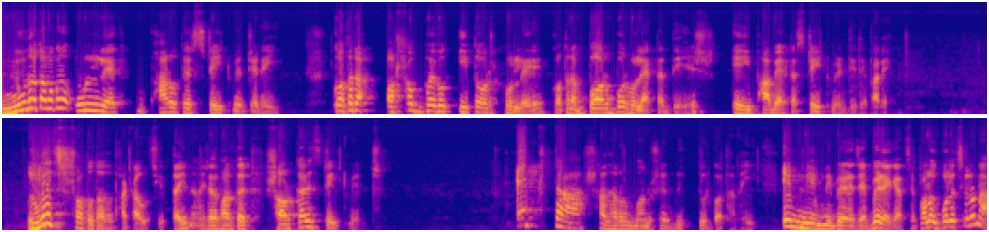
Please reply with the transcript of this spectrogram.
ন্যূনতম কোনো উল্লেখ ভারতের স্টেটমেন্টে নেই। কতটা অসভ্য এবং ইতর হলে, কতটা বর্বর হলে একটা দেশ এইভাবে একটা স্টেটমেন্ট দিতে পারে। লেজ সততা থাকা উচিত, তাই না? এটা ভারতের সরকারি স্টেটমেন্ট একটা সাধারণ মানুষের মৃত্যুর কথা নেই। এমনি এমনি বেড়ে যায়, বেড়ে গেছে। পলক বলেছিল না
